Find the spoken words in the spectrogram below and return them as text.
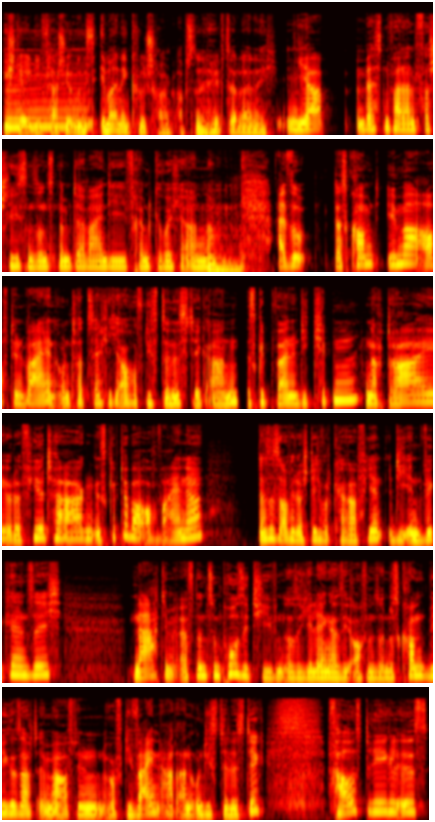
Ich stelle die Flasche mm. übrigens immer in den Kühlschrank, ob es nun hilft oder nicht. Ja, im besten Fall dann verschließen, sonst nimmt der Wein die Fremdgerüche an. Ne? Mhm. Also das kommt immer auf den Wein und tatsächlich auch auf die Stilistik an. Es gibt Weine, die kippen nach drei oder vier Tagen. Es gibt aber auch Weine, das ist auch wieder Stichwort Karaffieren, die entwickeln sich nach dem Öffnen zum Positiven, also je länger sie offen sind. Es kommt, wie gesagt, immer auf, den, auf die Weinart an und die Stilistik. Faustregel ist,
